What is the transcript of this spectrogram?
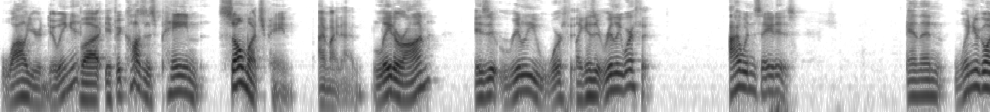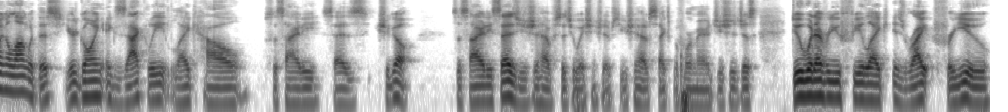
while you're doing it, but if it causes pain, so much pain, I might add, later on, is it really worth it? Like, is it really worth it? I wouldn't say it is. And then when you're going along with this, you're going exactly like how society says you should go. Society says you should have situationships, you should have sex before marriage, you should just do whatever you feel like is right for you,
